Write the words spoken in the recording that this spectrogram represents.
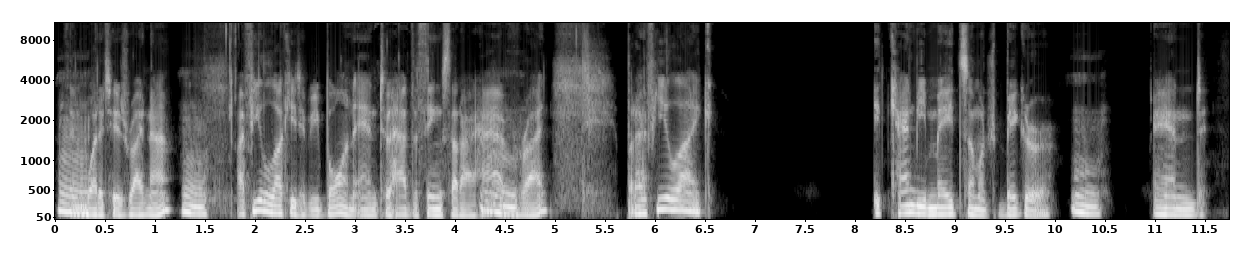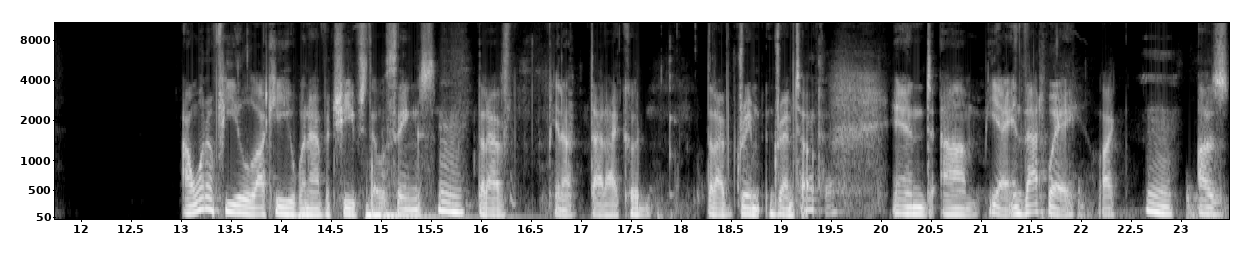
than what it is right now. I feel lucky to be born and to have the things that I have, right? But I feel like it can be made so much bigger. Mm. And I want to feel lucky when I've achieved those things that I've, you know, that I could, that I've dreamed, dreamt of. Okay. And um, yeah, in that way, like Mm. I was,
